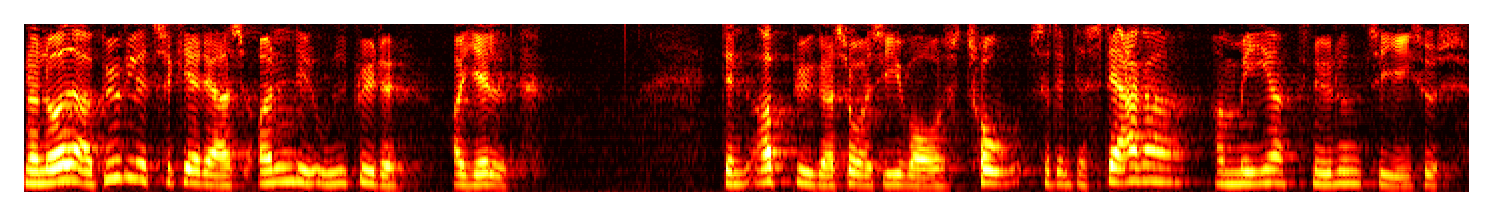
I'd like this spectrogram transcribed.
Når noget er opbyggeligt, så giver det os åndeligt udbytte og hjælp. Den opbygger, så at sige, vores tro, så den bliver stærkere og mere knyttet til Jesus.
